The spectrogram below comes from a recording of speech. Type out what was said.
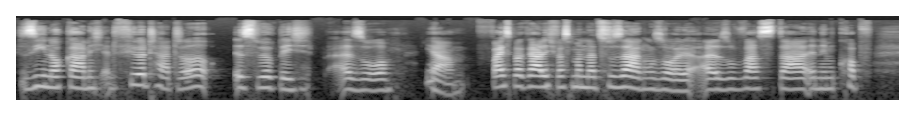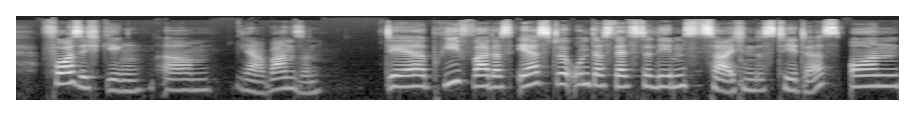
sie noch gar nicht entführt hatte, ist wirklich, also, ja, weiß man gar nicht, was man dazu sagen soll. Also, was da in dem Kopf vor sich ging. Ähm, ja, Wahnsinn. Der Brief war das erste und das letzte Lebenszeichen des Täters und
